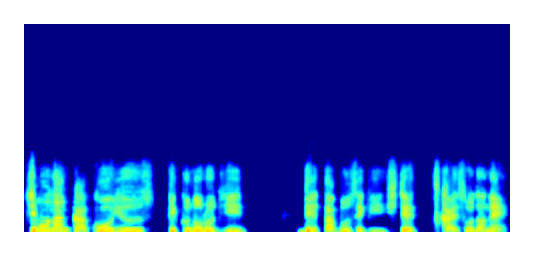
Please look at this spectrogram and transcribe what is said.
ちもなんかこういうテクノロジー、データ分析して使えそうだね。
